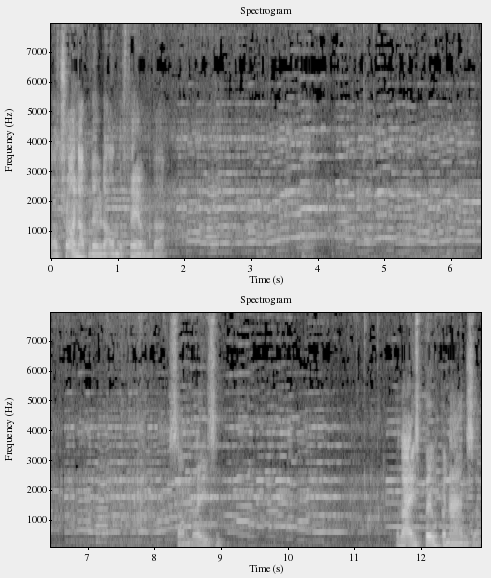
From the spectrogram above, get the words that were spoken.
I'll try and upload it on the film, but... some reason. Well, that is Boat Bonanza.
